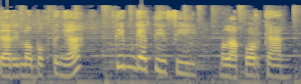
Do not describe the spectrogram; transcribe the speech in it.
Dari Lombok Tengah, tim GTV melaporkan.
